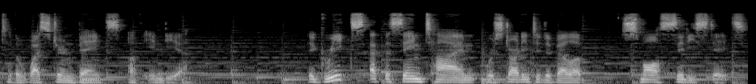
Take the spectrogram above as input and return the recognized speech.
to the western banks of India. The Greeks at the same time were starting to develop small city states.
